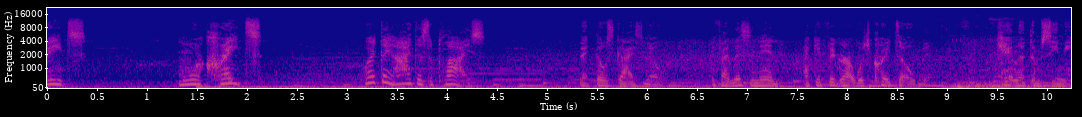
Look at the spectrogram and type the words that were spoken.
Crates. More crates. Where'd they hide the supplies? Bet those guys know. If I listen in, I can figure out which crate to open. Can't let them see me.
